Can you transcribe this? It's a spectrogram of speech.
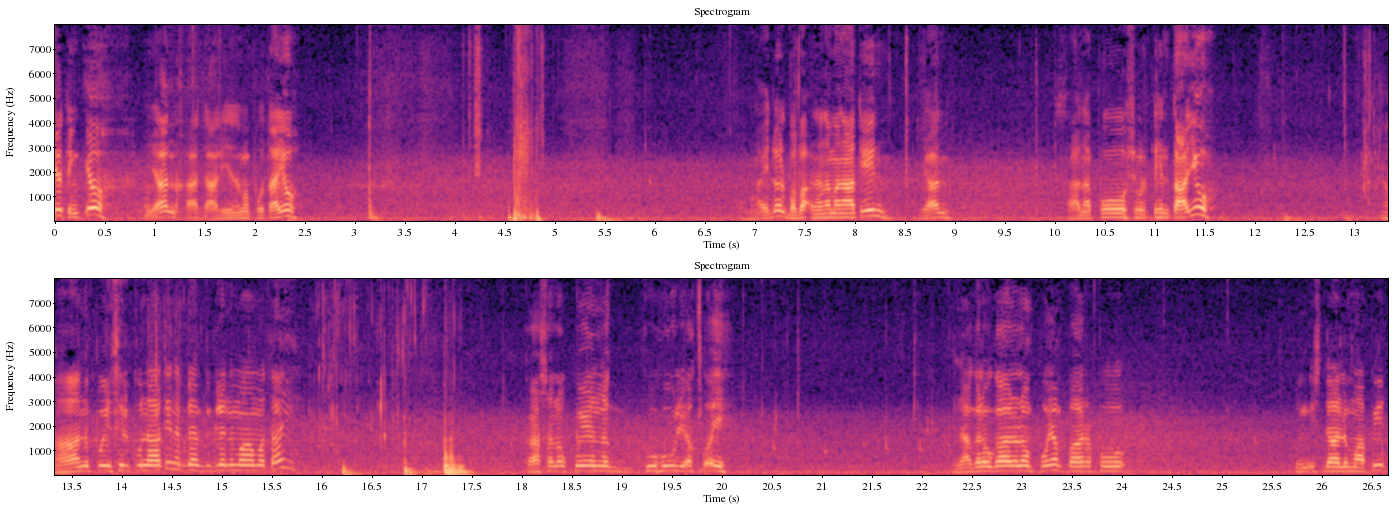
you, thank you. Yan, nakadali na naman po tayo. Mga idol, baba na naman natin. Yan. Sana po swertihin tayo. Ano po yung cellphone natin, nagbibigla na mamamatay. Kasalaw ko yan, naghuhuli ako eh. Ginagalaw-galaw lang po yan para po yung isda lumapit.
